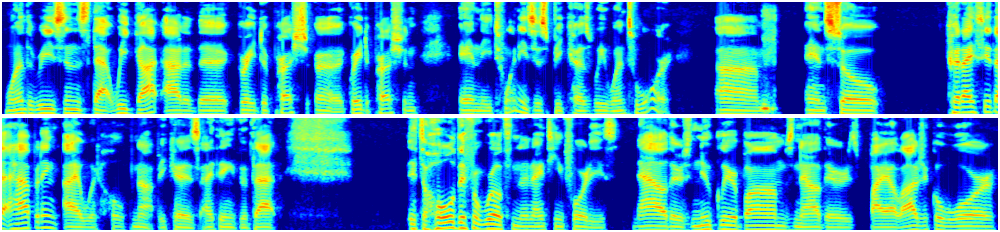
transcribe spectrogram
one of the reasons that we got out of the Great Depression, uh, Great Depression in the twenties is because we went to war. Um, and so, could I see that happening? I would hope not, because I think that that it's a whole different world from the 1940s. Now there's nuclear bombs. Now there's biological war.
